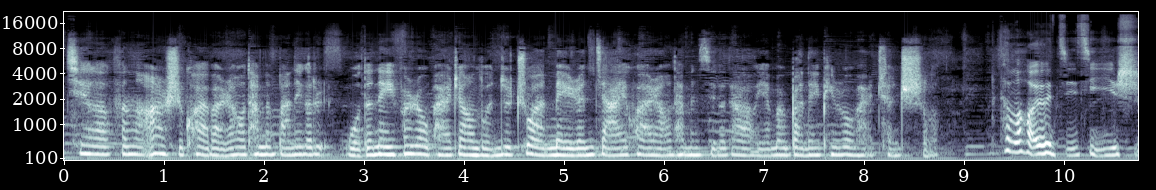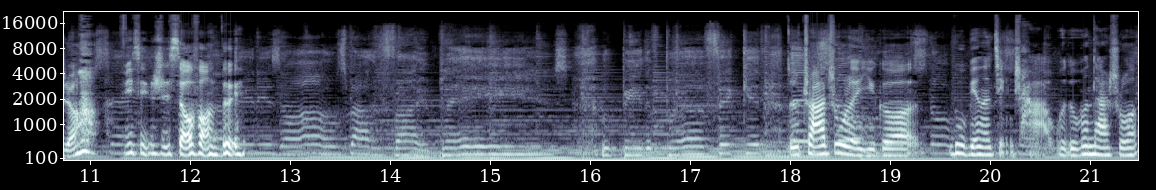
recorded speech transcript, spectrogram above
切了分了二十块吧，然后他们把那个我的那一份肉排这样轮着转，每人夹一块，然后他们几个大老爷们把那瓶肉排全吃了。他们好有集体意识啊，毕竟是消防队。就抓住了一个路边的警察，我就问他说。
